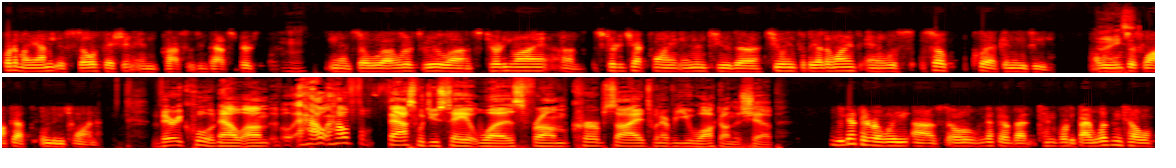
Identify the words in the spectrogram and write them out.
Port of Miami is so efficient in processing passengers. Mm-hmm. And so uh, we're through uh, security line, uh, security checkpoint, and into the queuing for the other lines, and it was so quick and easy. Nice. We just walked up into each one. Very cool. Now, um, how how fast would you say it was from curbsides whenever you walked on the ship? We got there early, uh, so we got there about ten forty-five. It wasn't until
